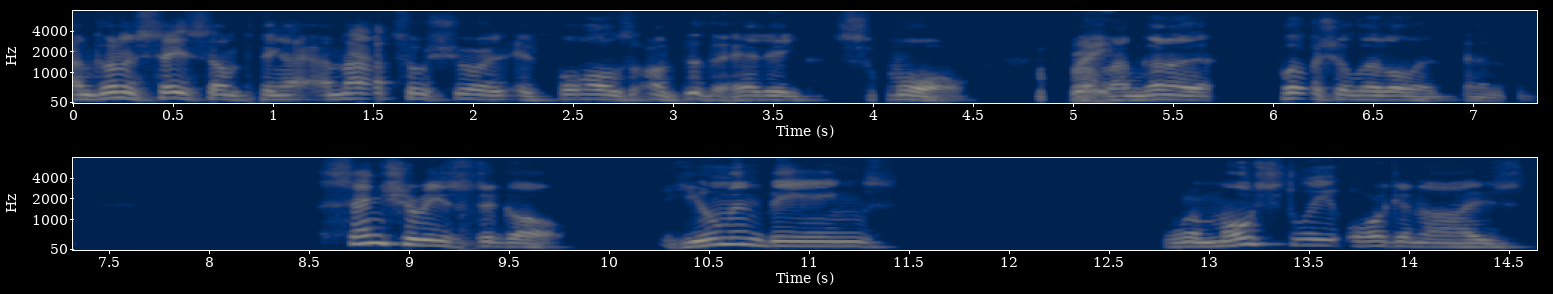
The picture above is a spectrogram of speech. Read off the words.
I'm going to say something. I, am not so sure it falls under the heading small. Right. But I'm going to push a little. And, and centuries ago, human beings were mostly organized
